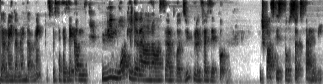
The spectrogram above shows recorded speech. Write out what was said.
demain, demain, demain, parce que ça faisait comme huit mois que je devais en lancer un produit, je le faisais pas. Je pense que c'est pour ça que c'est arrivé.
